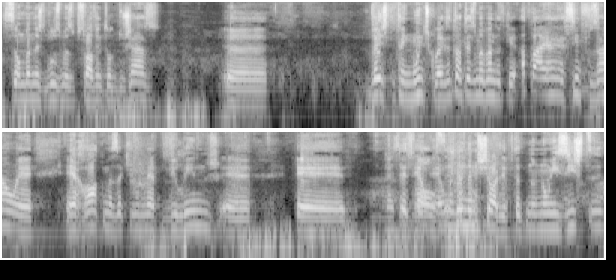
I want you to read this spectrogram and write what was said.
São bandas de blues, mas o pessoal vem todo do jazz. Uh, vejo, tenho muitos colegas. Então tens uma banda de quê? Ah pá, é assim fusão, é, é rock, mas aquilo mete violinos, é, é, é, é uma grande mexórdia. Portanto, não, não existe, uh,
